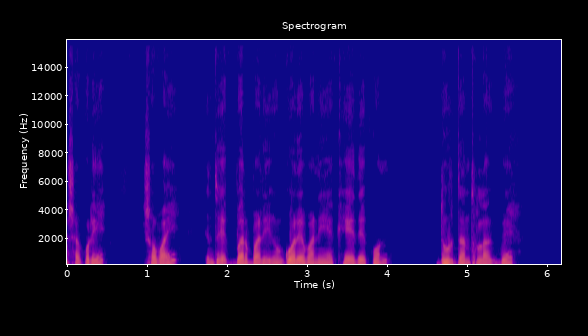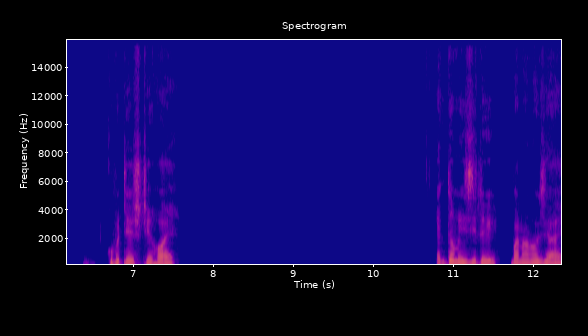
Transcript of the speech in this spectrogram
আশা করি সবাই। কিন্তু একবার বাড়ি ঘরে বানিয়ে খেয়ে দেখুন। দুর্দান্ত লাগবে। খুবই টেস্টি হয়। একদম ইজিলি বানানো যায়।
